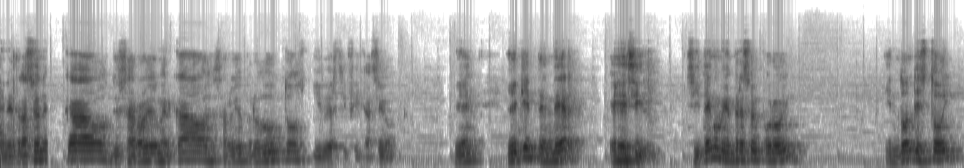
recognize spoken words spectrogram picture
penetración de mercados, desarrollo de mercados, desarrollo de productos, diversificación, ¿bien? Y hay que entender, es decir, si tengo mi empresa hoy por hoy, ¿en dónde estoy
